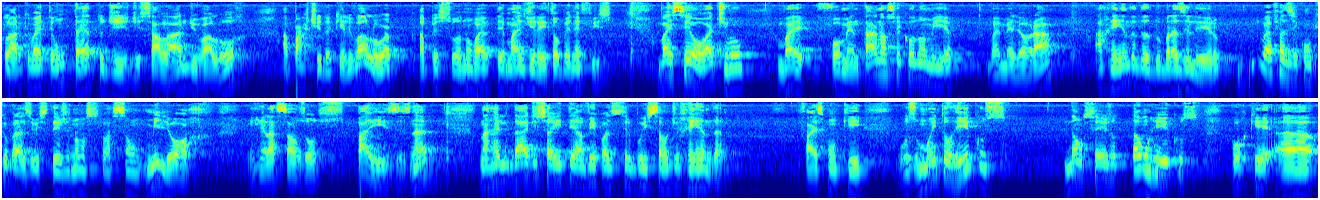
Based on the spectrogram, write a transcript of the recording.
Claro que vai ter um teto de, de salário, de valor. A partir daquele valor, a pessoa não vai ter mais direito ao benefício. Vai ser ótimo, vai fomentar a nossa economia, vai melhorar a renda do brasileiro e vai fazer com que o Brasil esteja numa situação melhor em relação aos outros países, né? Na realidade, isso aí tem a ver com a distribuição de renda. Faz com que os muito ricos não sejam tão ricos, porque uh,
